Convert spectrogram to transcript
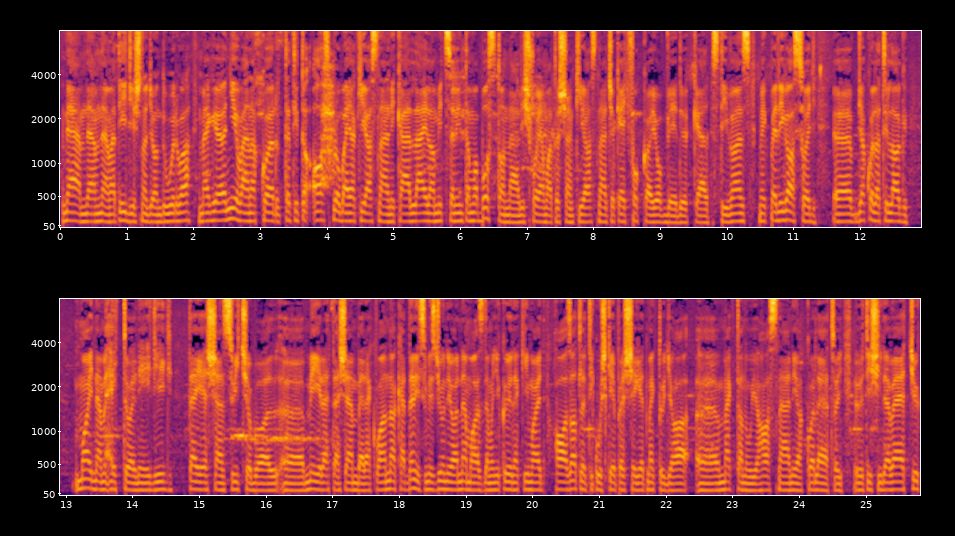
Nem, nem, nem, hát így is nagyon durva. Meg nyilván akkor, tehát itt azt próbálja kihasználni Carlisle, amit szerintem a Bostonnál is folyamatosan kihasznál, csak egy fokkal jobb védőkkel Stevens, mégpedig az, hogy gyakorlatilag majdnem egytől négyig teljesen switchable, uh, méretes emberek vannak. Hát Dennis Smith Jr. nem az, de mondjuk ő neki majd, ha az atletikus képességét meg tudja, uh, megtanulja használni, akkor lehet, hogy őt is ide vehetjük,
